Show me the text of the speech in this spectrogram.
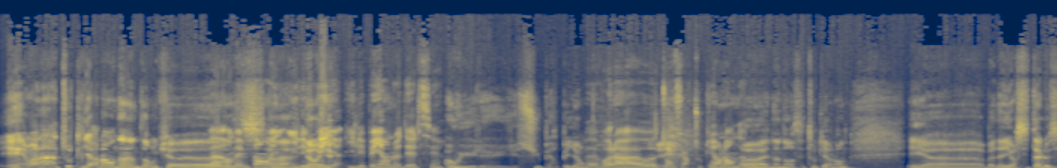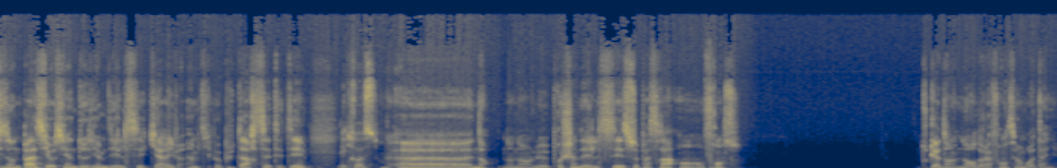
Et voilà, toute l'Irlande. hein, donc. euh, Bah, En même temps, il, est non, payant, il est payant le DLC. Ah oui, il est, il est super payant. Bah voilà, est- autant faire toute l'Irlande. Ouais, non, non, c'est toute l'Irlande. Et euh, bah, d'ailleurs, si tu as le Season Pass, il y a aussi un deuxième DLC qui arrive un petit peu plus tard cet été. L'Écosse. Euh, non, non, non. Le prochain DLC se passera en France. En tout cas, dans le nord de la France et en Bretagne.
